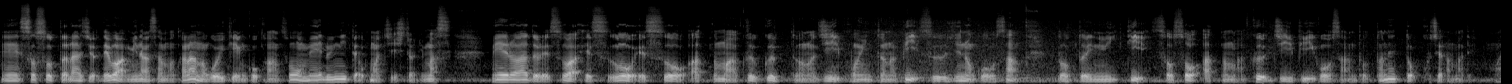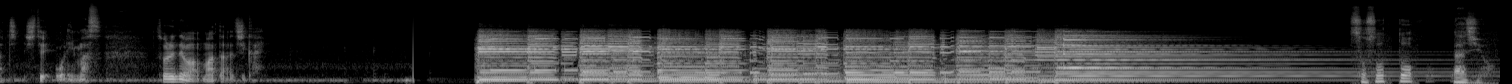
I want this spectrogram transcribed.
えー、そそとラジオでは皆様からのご意見ご感想をメールにてお待ちしております。メールアドレスは soso.good の g ポイントの p 数字の 53.net そそ .gp53.net こちらまでお待ちしております。それではまた次回。そそっとラジオ。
